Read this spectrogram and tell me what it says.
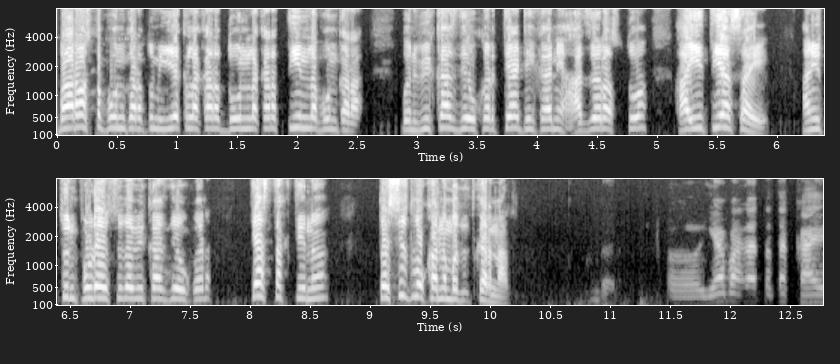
बारा वाजता फोन करा तुम्ही. एकला करा दोनला करा तीनला फोन करा. पण विकास देवकर त्या ठिकाणी हजर असतो. हा इतिहास आहे. आणि इथून पुढे सुद्धा विकास देवकर त्याच ताकदीनं तशीच लोकांना मदत करणार. या भागात आता काय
